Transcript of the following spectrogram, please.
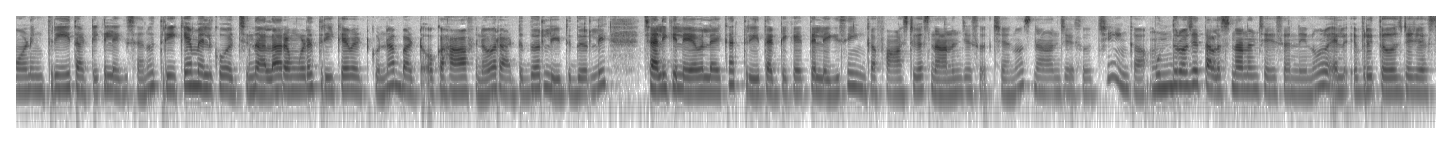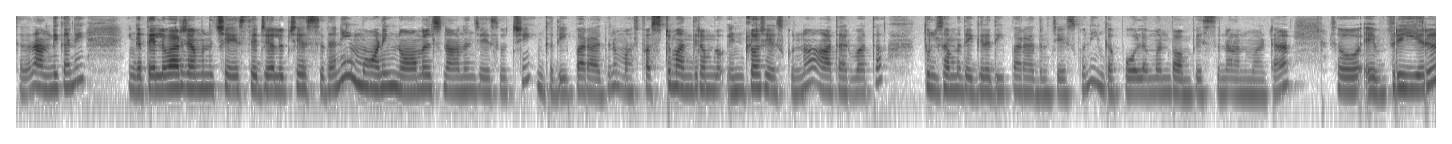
మార్నింగ్ త్రీ థర్టీకి లెగిసాను. త్రీకే మెలకు వచ్చింది అలారం కూడా త్రీకే పెట్టుకున్నా. బట్ ఒక హాఫ్ అన్ అవర్ అటు దొరలి ఇటు దొరలి చలికి లేవలేక త్రీ థర్టీకి అయితే లెగిసి ఇంకా ఫాస్ట్గా స్నానం చేసి వచ్చాను స్నానం చేసి వచ్చి ఇంకా ముందు రోజే తల స్నానం చేశాను నేను. ఎవ్రీ థర్స్డే చేస్తాను కదా అందుకని ఇంకా తెల్లవారుజామున చేస్తే జలుబు చేస్తుందని మార్నింగ్ నార్మల్ స్నానం చేసి వచ్చి ఇంకా దీపారాధన మా ఫస్ట్ మందిరంలో ఇంట్లో చేసుకున్నా ఆ తర్వాత తులసమ్మ దగ్గర దీపారాధన చేసుకుని ఇంకా పోలమ్మని పంపిస్తున్నా అనమాట సో ఎవ్రీ ఇయర్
